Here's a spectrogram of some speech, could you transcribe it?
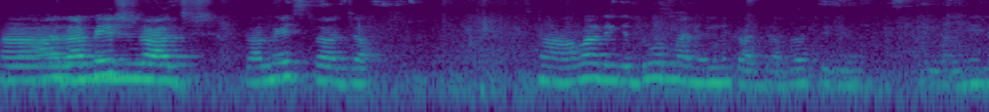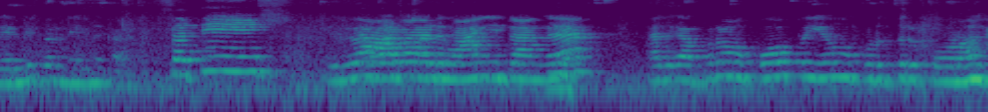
ஆஹ் ரமேஷ் ராஜ். ரமேஷ் ராஜா. அவன் நீங்க தூரமா நின்னு காட்டு அதான் தெரியும். நீ ரெண்டு பேரும் நின்னு காட்டு. சதீஷ். இதெல்லாம் அவார்டு வாங்கிட்டாங்க. அதுக்கப்புறம் கோப்பையும் கொடுத்துருப்போம்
